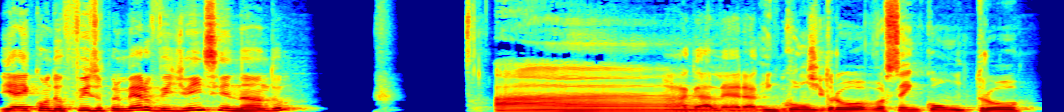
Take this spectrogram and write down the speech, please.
E aí, quando eu fiz o primeiro vídeo ensinando, Ah. A galera encontrou, você encontrou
